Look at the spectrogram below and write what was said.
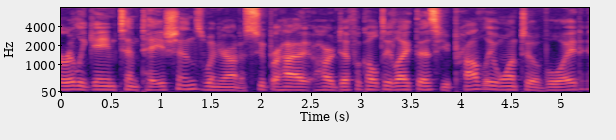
early game temptations when you're on a super high hard difficulty like this you probably want to avoid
